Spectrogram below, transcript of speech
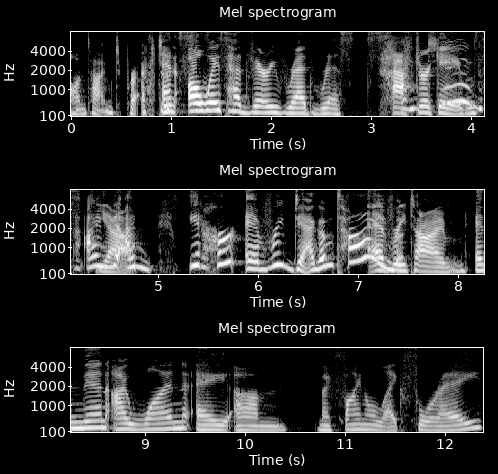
on time to practice. and always had very red wrists after I did. games. I, yeah. I- it hurt every daggum time. Every time. And then I won a um my final like foray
